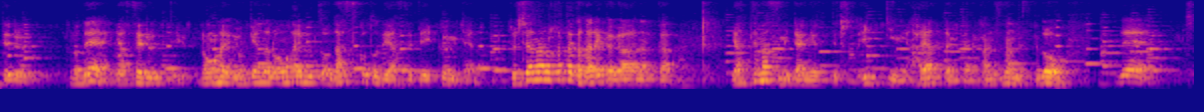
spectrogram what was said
出るので痩せるっていう老廃余計な老廃物を出すことで痩せていくみたいな。女子アナの方が誰かがなんかやってますみたいに言ってちょっと一気に流行ったみたいな感じなんですけど。でち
